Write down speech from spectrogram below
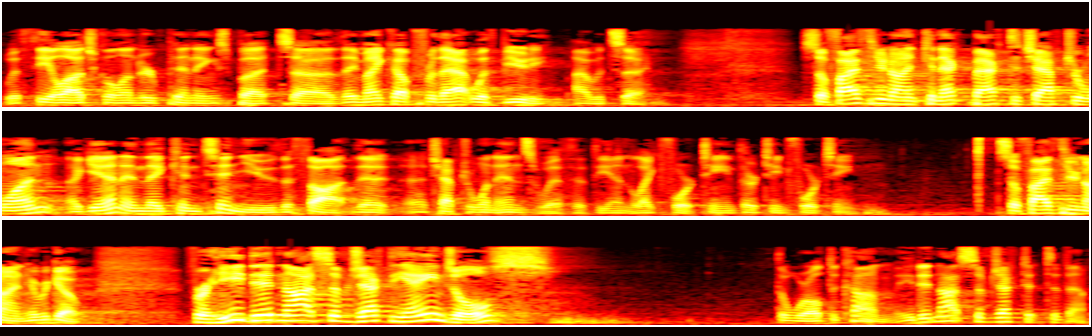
with theological underpinnings, but uh, they make up for that with beauty, I would say. So five through nine connect back to chapter one again, and they continue the thought that uh, chapter one ends with at the end, like 14, 13, 14. So five through nine, here we go. For he did not subject the angels, the world to come. He did not subject it to them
